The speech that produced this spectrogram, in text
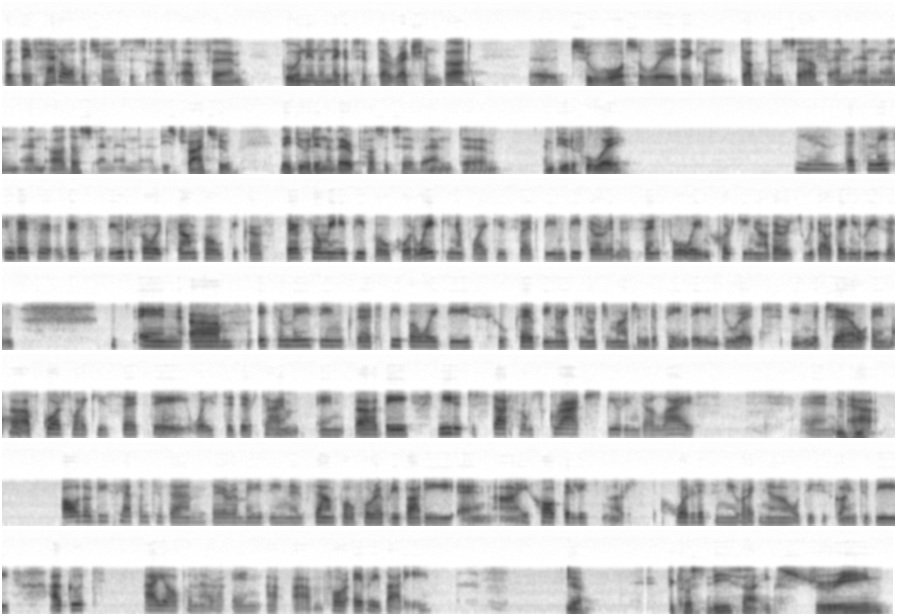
But they've had all the chances of, of um, going in a negative direction, but uh, towards the way they conduct themselves and, and, and, and others, and, and at least try to, they do it in a very positive and, um, and beautiful way. Yeah, that's amazing. That's a that's a beautiful example because there are so many people who are waking up, like you said, being bitter and resentful and hurting others without any reason. And um, it's amazing that people like this who have been, I cannot imagine the pain they endured in the jail. And uh, of course, like you said, they wasted their time and uh, they needed to start from scratch building their lives. And mm-hmm. uh, although this happened to them, they're amazing example for everybody. And I hope the listeners who are listening right now, this is going to be a good eye opener and uh, um, for everybody. Yeah, because these are extreme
